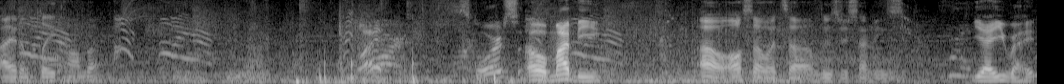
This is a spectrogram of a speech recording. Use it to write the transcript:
item play combo. What? Scores? Oh, my B. Oh, also it's uh, loser semis. Yeah, you're right.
